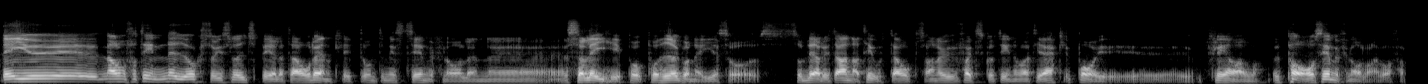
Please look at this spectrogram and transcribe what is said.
Det är ju när de fått in nu också i slutspelet här ordentligt och inte minst semifinalen eh, Salihi på, på högernio så, så blir det ett annat hot där också. Han har ju faktiskt gått in och varit jäkligt bra i flera, ett par av semifinalerna i varje fall.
